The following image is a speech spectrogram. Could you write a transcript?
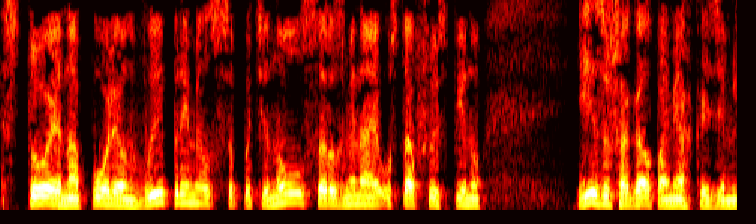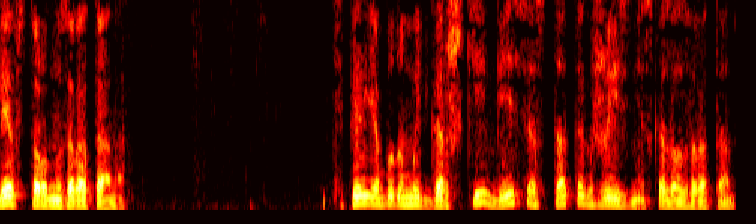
Стоя на поле, он выпрямился, потянулся, разминая уставшую спину, и зашагал по мягкой земле в сторону Заратана. «Теперь я буду мыть горшки весь остаток жизни», — сказал Заратан.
